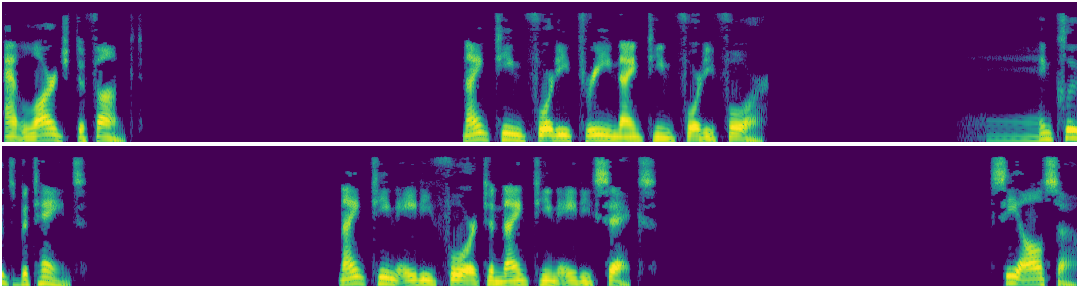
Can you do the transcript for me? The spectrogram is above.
At large defunct. 1943–1944 Includes Batanes. 1984 to 1986 See also.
